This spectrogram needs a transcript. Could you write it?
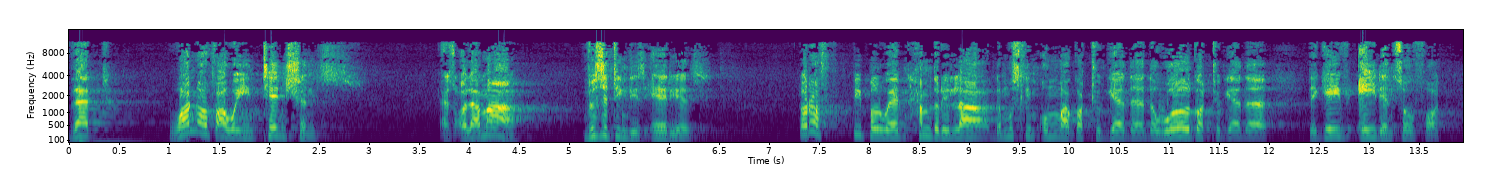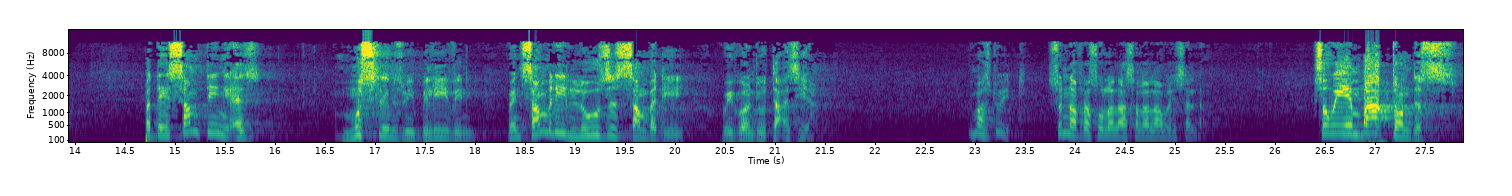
that one of our intentions as ulama visiting these areas, a lot of people went, alhamdulillah, the Muslim ummah got together, the world got together, they gave aid and so forth. But there's something as Muslims we believe in, when somebody loses somebody, we go and do ta'ziyah. We must do it. Sunnah of Rasulullah sallallahu. So we embarked on this.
